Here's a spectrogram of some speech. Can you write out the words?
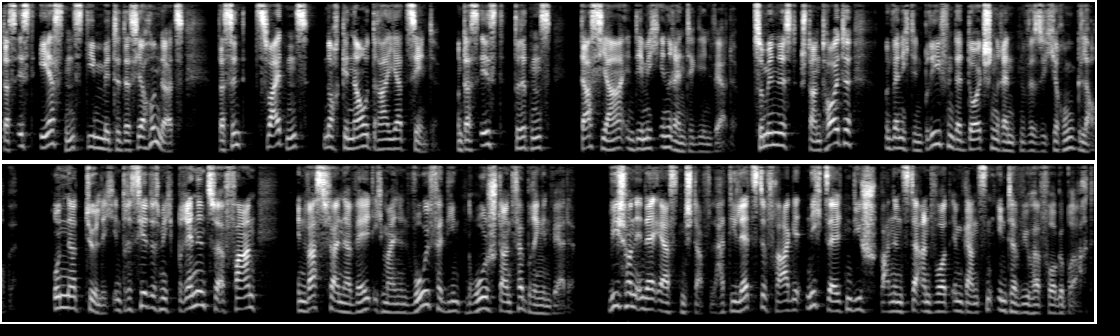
Das ist erstens die Mitte des Jahrhunderts. Das sind zweitens noch genau drei Jahrzehnte. Und das ist drittens das Jahr, in dem ich in Rente gehen werde. Zumindest Stand heute und wenn ich den Briefen der deutschen Rentenversicherung glaube. Und natürlich interessiert es mich brennend zu erfahren, in was für einer Welt ich meinen wohlverdienten Ruhestand verbringen werde. Wie schon in der ersten Staffel hat die letzte Frage nicht selten die spannendste Antwort im ganzen Interview hervorgebracht.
